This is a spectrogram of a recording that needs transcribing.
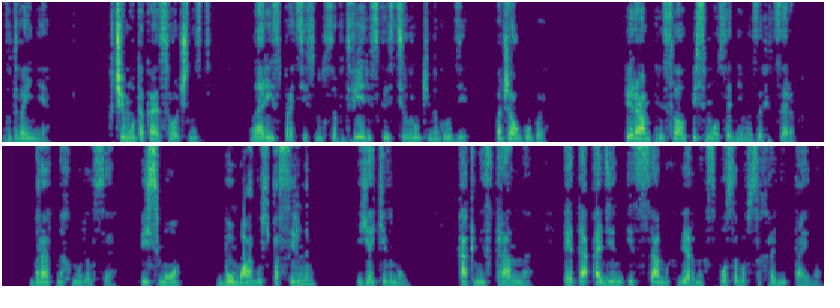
вдвойне. К чему такая срочность? Ларис протиснулся в дверь и скрестил руки на груди, поджал губы. Пирам прислал письмо с одним из офицеров. Брат нахмурился. Письмо? Бумагу с посыльным? Я кивнул. Как ни странно, это один из самых верных способов сохранить тайну.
